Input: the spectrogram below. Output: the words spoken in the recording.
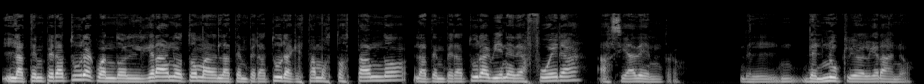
la temperatura, cuando el grano toma la temperatura que estamos tostando, la temperatura viene de afuera hacia adentro, del, del núcleo del grano.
